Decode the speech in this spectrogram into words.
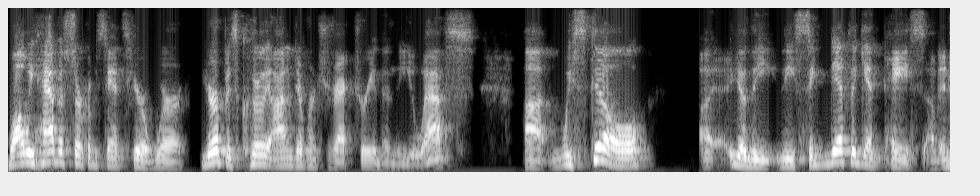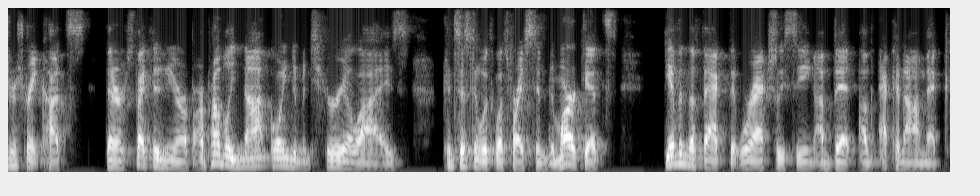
while we have a circumstance here where Europe is clearly on a different trajectory than the US, uh, we still, uh, you know, the, the significant pace of interest rate cuts that are expected in Europe are probably not going to materialize consistent with what's priced into markets, given the fact that we're actually seeing a bit of economic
